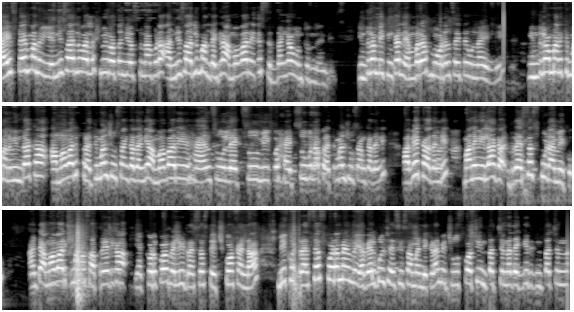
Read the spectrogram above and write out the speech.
లైఫ్ టైం మనం ఎన్నిసార్లు వరలక్ష్మి వ్రతం చేస్తున్నా కూడా అన్ని సార్లు మన దగ్గర అమ్మవారు అయితే సిద్ధంగా ఉంటుందండి. ఇందులో మీకు ఇంకా నెంబర్ ఆఫ్ మోడల్స్ అయితే ఉన్నాయండి. ఇందులో మనకి మనం ఇందాక అమ్మవారి ప్రతిమలు చూసాం కదండి. అమ్మవారి హ్యాండ్స్ లెగ్స్ మీకు హెడ్స్ ఉన్న ప్రతిమలు చూసాం కదండి. అవే కాదండి. మనం ఇలాగా డ్రెస్సెస్ కూడా మీకు అంటే అమ్మవారికి మనం సపరేట్గా ఎక్కడికో వెళ్ళి డ్రెస్సెస్ తెచ్చుకోకుండా మీకు డ్రెస్సెస్ కూడా మేము అవైలబుల్ చేసేసామండి ఇక్కడ. మీరు చూసుకోవచ్చు ఇంత చిన్న దగ్గర ఇంత చిన్న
